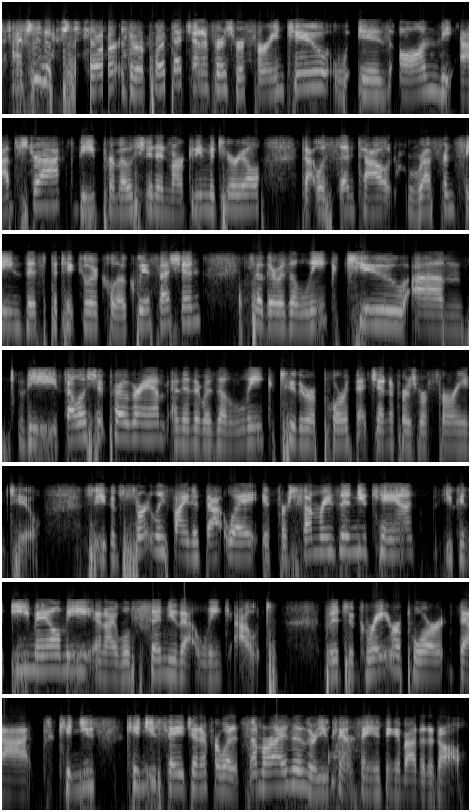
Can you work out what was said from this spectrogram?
Actually, the report, the report that Jennifer is referring to is on the abstract, the promotion and marketing material that was sent out referencing this particular colloquia session. So there was a link to um, the fellowship program, and then there was a link to the report that Jennifer is referring to. So you can certainly find it that way. If for some reason you can't, you can email me and I will send you that link out. But it's a great report that, can you, can you say, Jennifer, what it summarizes or you can't say anything about it at all?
